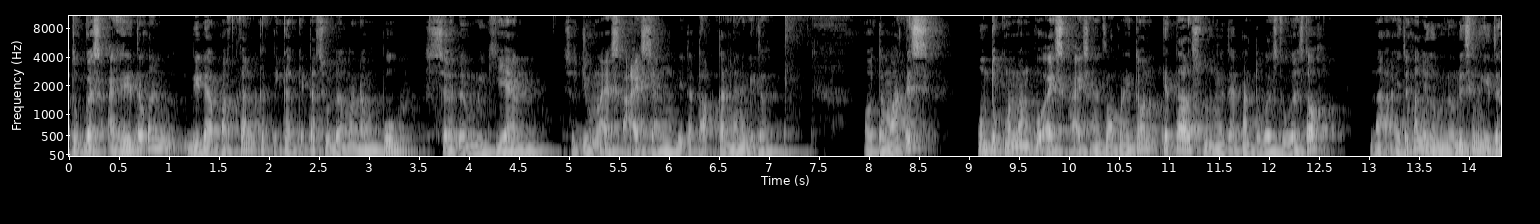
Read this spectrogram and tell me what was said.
tugas akhir itu kan didapatkan ketika kita sudah menempuh sedemikian sejumlah SKS yang ditetapkan kan gitu. Otomatis untuk menempuh SKS yang ditetapkan itu kan kita harus mengerjakan tugas-tugas toh. Nah itu kan juga menulis kan gitu.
